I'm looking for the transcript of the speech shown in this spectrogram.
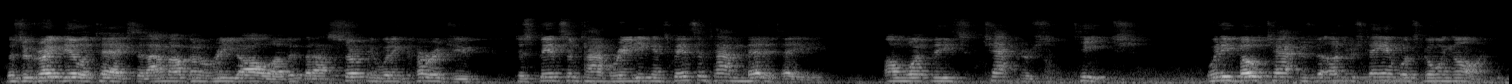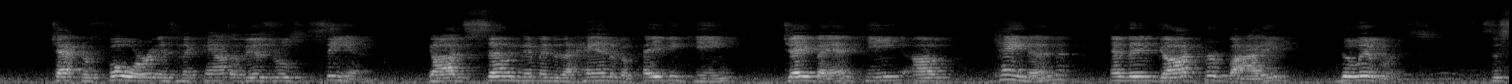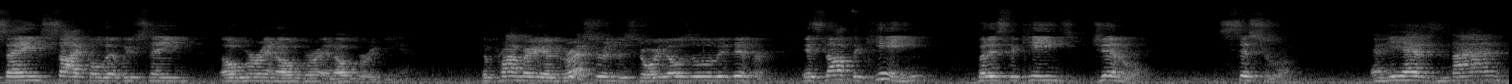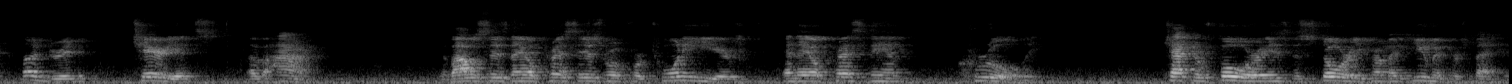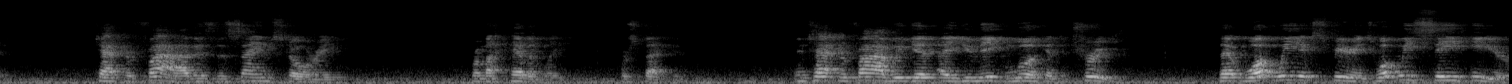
There's a great deal of text, and I'm not going to read all of it, but I certainly would encourage you to spend some time reading and spend some time meditating on what these chapters teach. We need both chapters to understand what's going on. Chapter 4 is an account of Israel's sin. God selling them into the hand of a pagan king, Jabin, king of Canaan, and then God providing deliverance. It's the same cycle that we've seen over and over and over again. The primary aggressor in the story, though, is a little bit different. It's not the king, but it's the king's general, Sisera. And he has 900 chariots of iron. The Bible says they oppressed Israel for 20 years, and they oppressed them cruelly. Chapter 4 is the story from a human perspective. Chapter 5 is the same story from a heavenly perspective. In chapter 5, we get a unique look at the truth that what we experience, what we see here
